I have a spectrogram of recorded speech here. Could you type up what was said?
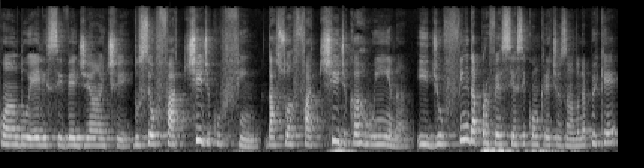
Quando ele se vê diante do seu fatídico fim, da sua fatídica ruína e de o fim da profecia se concretizando, né? Porque,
